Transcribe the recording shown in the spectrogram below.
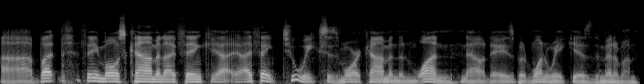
uh, but the most common, I think, I, think two weeks is more common than one nowadays, but one week is the minimum.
